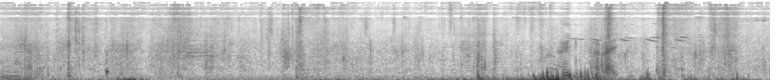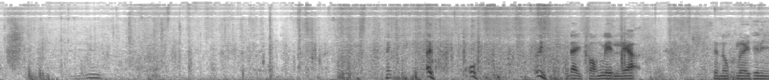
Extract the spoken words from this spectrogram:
นี่ครับ เฮ้ย อะไร เอ้ย ได้ของเล่นแล้ว สนุกเลยที่นี้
